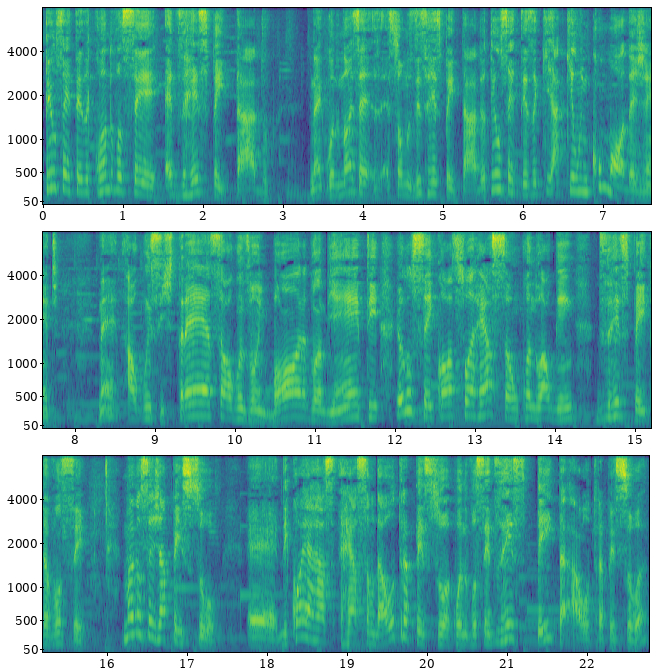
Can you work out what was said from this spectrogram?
Tenho certeza que quando você é desrespeitado, né? Quando nós é, somos desrespeitados, eu tenho certeza que aquilo incomoda a gente. Né? Alguns se estressam, alguns vão embora do ambiente. Eu não sei qual a sua reação quando alguém desrespeita você. Mas você já pensou é, de qual é a reação da outra pessoa quando você desrespeita a outra pessoa?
